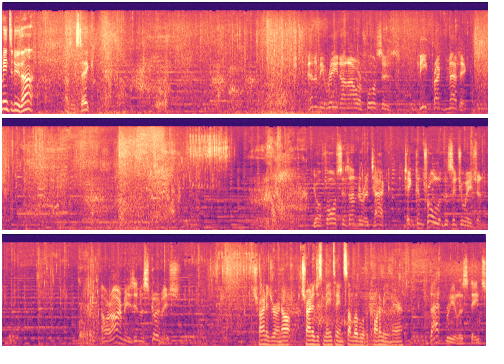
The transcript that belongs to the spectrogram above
Didn't mean to do that. That was a mistake. Enemy raid on our forces. Be pragmatic. Your force is under attack. Take control of the situation. Our army's in a skirmish. Trying to drone up. Trying to just maintain some level of economy here. That real estate's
